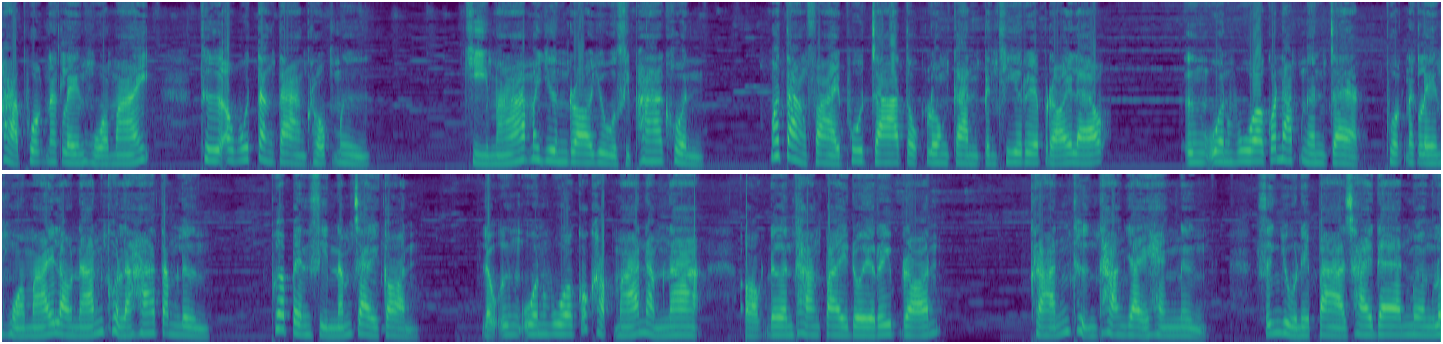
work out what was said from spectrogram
พาพวกนักเลงหัวไม้ ถืออาวุธต่างๆ ครบมือ ขี่ม้ามายืนรออยู่สิบห้าคนเมื่อต่างฝ่ายพูดจาตกลงกันเป็นที่เรียบร้อยแล้ว อึงอ้วนวัวก็นับเงินแจก พวกนักเลงหัวไม้เหล่านั้นคนละห้าตำลึงพพื่อเป็นสินน้ำใจก่อน แล้วอึงอ้วนวัวก็ขับม้านำหน้า ออกเดินทางไปโดยรีบร้อน ครั้นถึงทางใหญ่แห่งหนึ่ง ซึ่งอยู่ในป่าชายแดนเมืองโล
